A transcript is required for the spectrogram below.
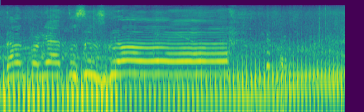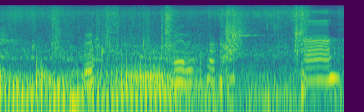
Don't forget to subscribe! Eh? Meron ka ka? Ah.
